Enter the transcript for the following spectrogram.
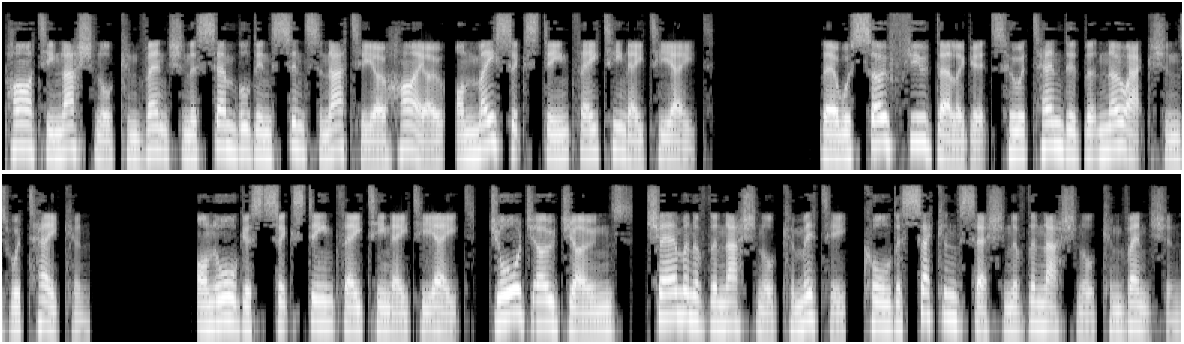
Party National Convention assembled in Cincinnati, Ohio, on May 16, 1888. There were so few delegates who attended that no actions were taken. On August 16, 1888, George O. Jones, chairman of the National Committee, called a second session of the National Convention.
